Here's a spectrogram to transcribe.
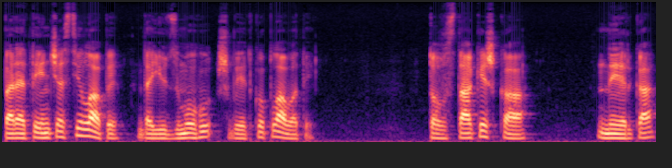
Перетинчасті лапи дають змогу швидко плавати. Товста кишка, нирка,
